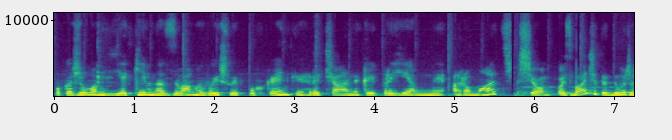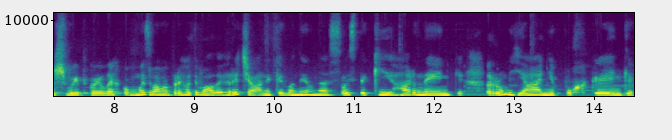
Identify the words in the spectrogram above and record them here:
Покажу вам, які в нас з вами вийшли пухкенькі гречаники приємний аромат. Що, ось бачите, дуже швидко і легко. Ми з вами приготували гречаники. Вони у нас ось такі гарненькі, рум'яні, пухкенькі,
